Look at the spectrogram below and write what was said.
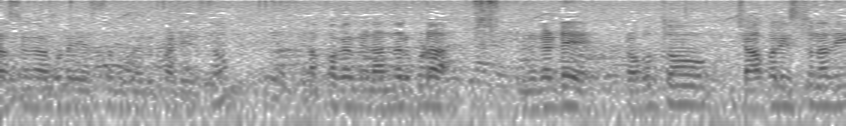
కష్టం కాకుండా చేస్తాం ఏర్పాటు చేస్తాం. తప్పక మీరు అందరు కూడా ఎందుకంటే ప్రభుత్వం చేపలు ఇస్తున్నది.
